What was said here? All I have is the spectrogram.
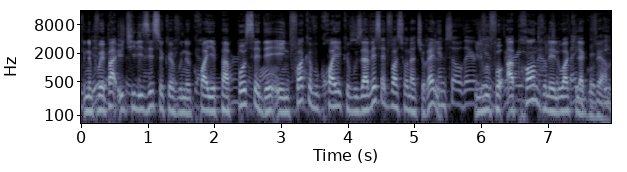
Vous ne pouvez pas utiliser ce que vous ne croyez pas posséder. Et une fois que vous croyez que vous avez cette foi surnaturelle, il vous faut apprendre les lois qui la gouvernent.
